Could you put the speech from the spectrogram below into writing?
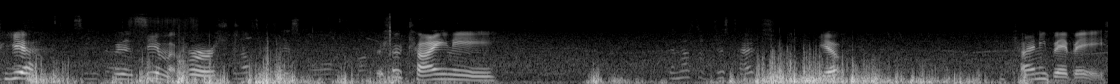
trees. Yeah. We didn't see them. We didn't see them at first. And also because they're small and fluffy. They're so tiny. They must have just hatched. Yep. Tiny babies.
